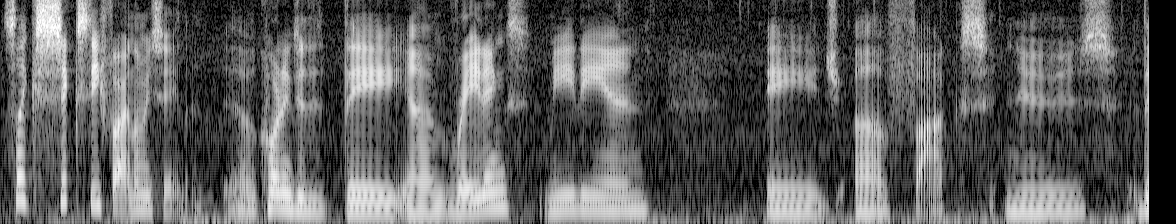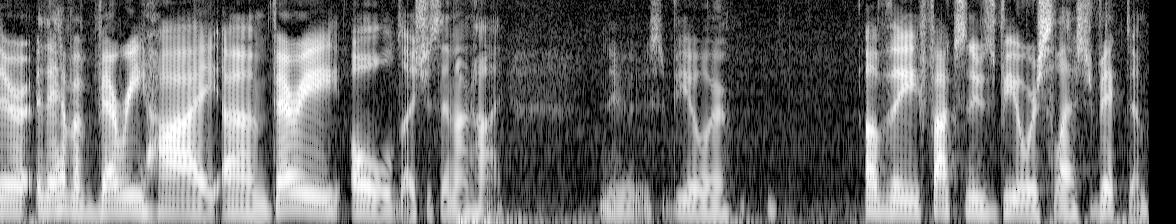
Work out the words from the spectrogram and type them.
it's like 65. Let me see. According to the, the um, ratings, median age of Fox News, They're, they have a very high, um, very old, I should say, not high, news viewer of the Fox News viewer slash victim.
